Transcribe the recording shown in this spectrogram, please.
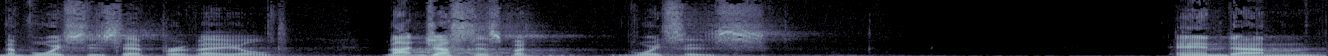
the voices have prevailed. Not justice, but voices. And um,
